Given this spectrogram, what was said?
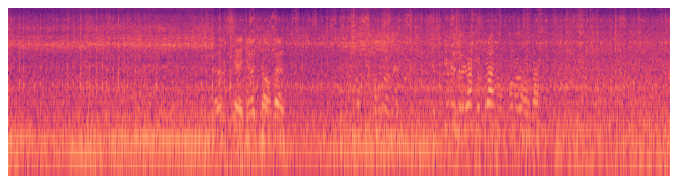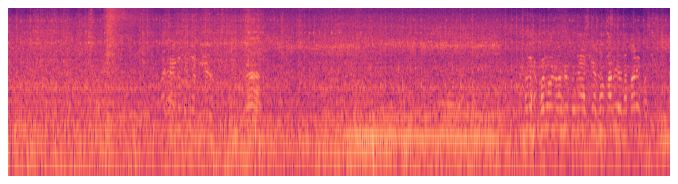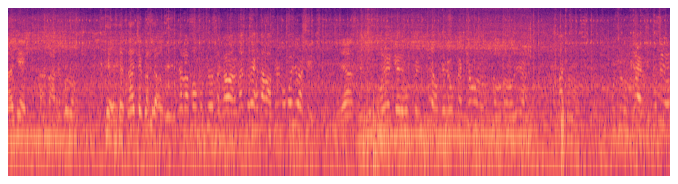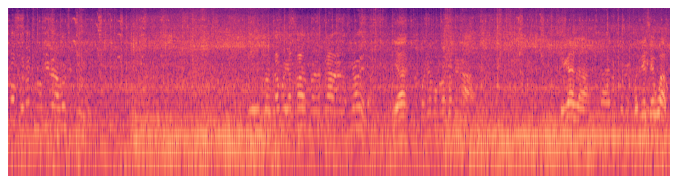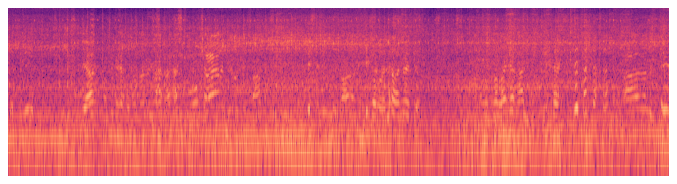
Era un señor chofer. Que si quieres llegar temprano, no lo dejo estar. no tenía miedo. Ah. ¿Cómo lo vas a tener aquí al para arriba en la pared? Pues? ¿A quién? A Nacho Colón. Nacho Colón. Sí, que Ramón mucho sacaba. Nacho es estaba así como yo así. Ya. Como él que eres un pendejo, que eres un cachudo, lo, jodía. Nacho lo, mucho lo. Y conmigo no, pues Nacho no vive la noche chulo. Nos quedamos allá atrás, por detrás de la ciudadela. Ya. Nos poníamos con también a... Llegar la... a los currículos. Ponerse guapo. Me no, no. Y como al lado Nacho. No vaya a nadie. Ah, dale, que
